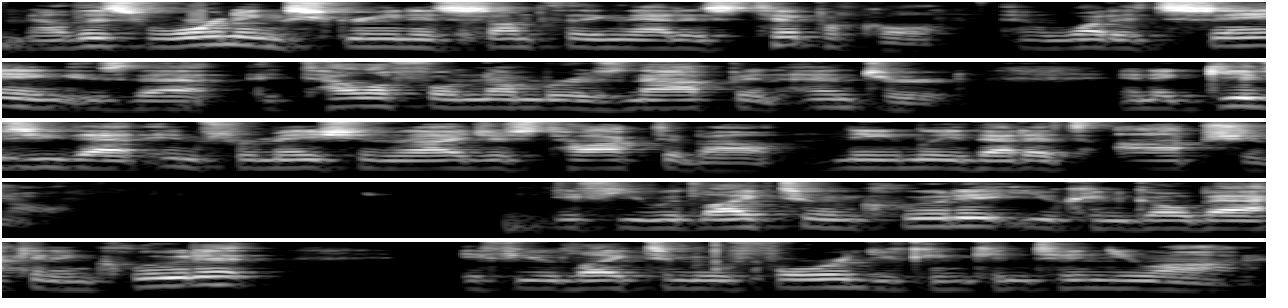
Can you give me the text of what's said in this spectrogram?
Now this warning screen is something that is typical and what it's saying is that a telephone number has not been entered and it gives you that information that I just talked about, namely that it's optional. If you would like to include it, you can go back and include it. If you'd like to move forward, you can continue on.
